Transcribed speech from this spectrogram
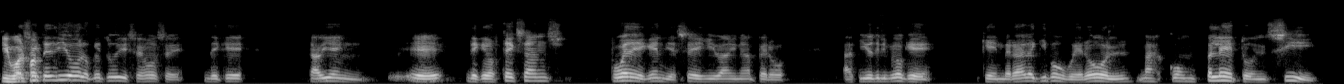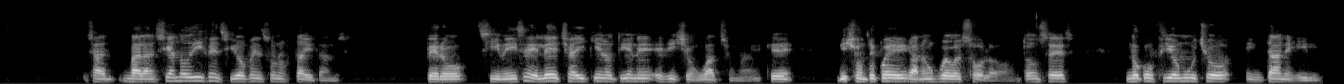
Igual por te digo lo que tú dices, José, de que está bien, eh, de que los Texans puede que queden 16 y vaina, pero aquí yo te digo que, que en verdad el equipo overall más completo en sí, o sea, balanceando defense y offense son los Titans. Pero si me dices el hecho ahí, quien lo tiene es Dishon Watson. Man. Es que Dishon te puede ganar un juego el solo. Entonces, no confío mucho en Tannehill.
